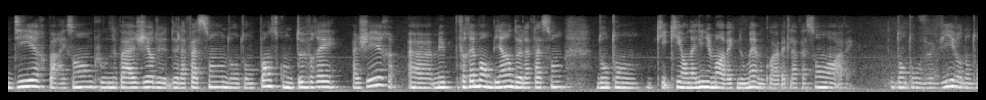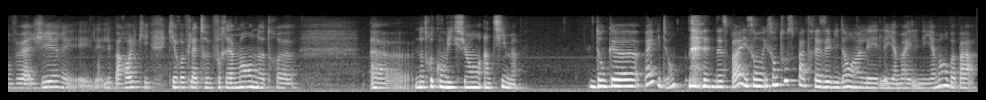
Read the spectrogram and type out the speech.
dire par exemple ou ne pas agir de, la façon dont on pense qu'on devrait agir, euh, mais vraiment bien de la façon dont on, qui, est en alignement avec nous-mêmes, quoi, avec la façon avec, dont on veut vivre, dont on veut agir et, les, paroles qui, reflètent vraiment notre, notre conviction intime. Donc, euh, pas évident, n'est-ce pas? Ils sont, ils sont tous pas très évidents, hein, les, yamas et les niyamas, on va pas,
